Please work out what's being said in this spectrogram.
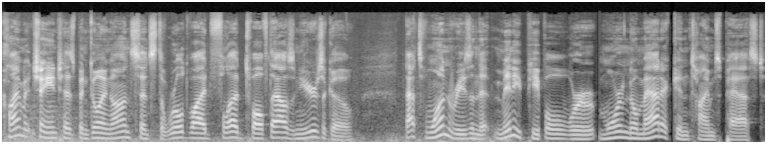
Climate change has been going on since the worldwide flood 12,000 years ago. That's one reason that many people were more nomadic in times past.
